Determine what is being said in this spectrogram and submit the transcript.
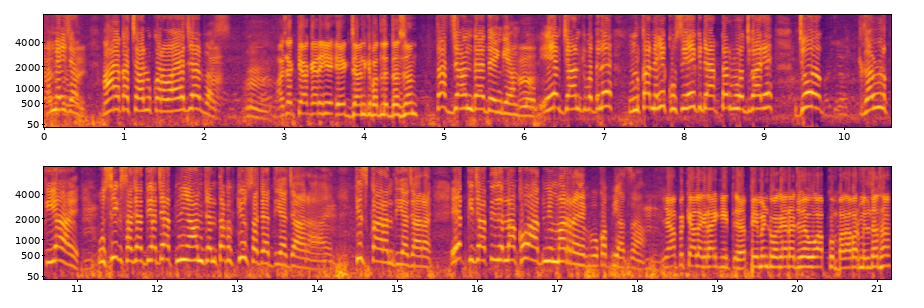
हम नहीं जान हाँ एक चालू करवाया जाए बस। हाँ। अच्छा क्या कह रही है एक जान के बदले दस जन? दस जान दे देंगे हम लोग। एक जान के बदले उनका नहीं खुशी है कि डॉक्टर रोज़गार है जो गलत किया है उसी की सजा दिया जाए। इतनी आम जनता को क्यों सजा दिया जा रहा है? किस कारण दिया जा रहा है? एक की जाति से लाखों आदमी मर रहे हैं भूखा प्यासा। यहाँ पे क्या लग रहा है कि पेमेंट वगैरह जो है वो आपको बराबर मिलता था?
